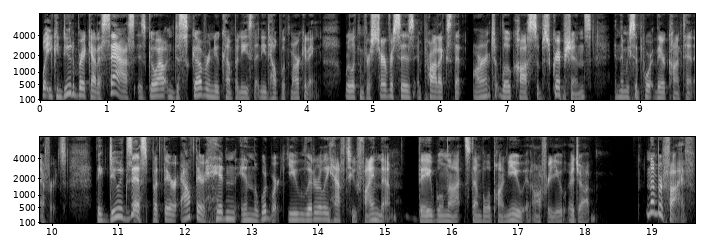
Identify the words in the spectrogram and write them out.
What you can do to break out of SaaS is go out and discover new companies that need help with marketing. We're looking for services and products that aren't low cost subscriptions, and then we support their content efforts. They do exist, but they're out there hidden in the woodwork. You literally have to find them. They will not stumble upon you and offer you a job. Number five,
